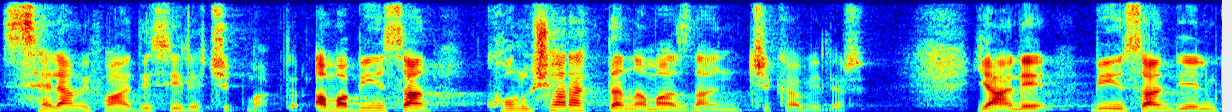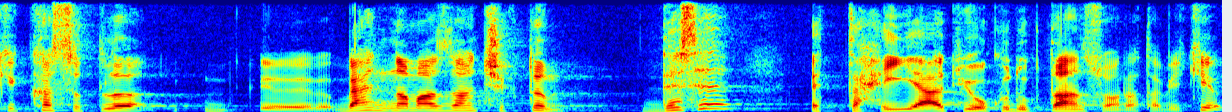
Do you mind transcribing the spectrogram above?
selam ifadesiyle çıkmaktır. Ama bir insan konuşarak da namazdan çıkabilir. Yani bir insan diyelim ki kasıtlı, e, ben namazdan çıktım dese, Ettehiyyatü okuduktan sonra tabii ki,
